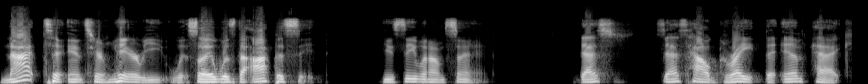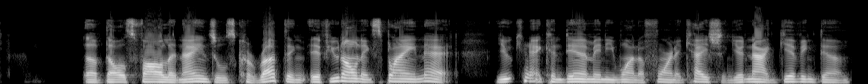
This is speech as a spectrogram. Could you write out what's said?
not to intermarry with, so it was the opposite. You see what I'm saying? That's that's how great the impact of those fallen angels corrupting. If you don't explain that, you can't condemn anyone of fornication. You're not giving them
